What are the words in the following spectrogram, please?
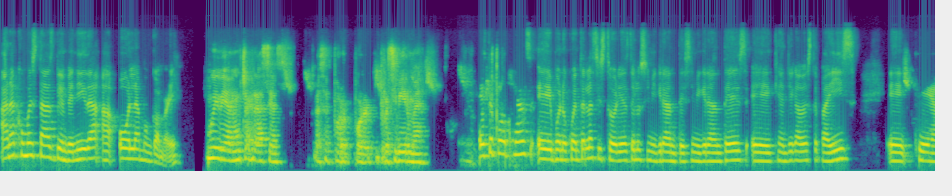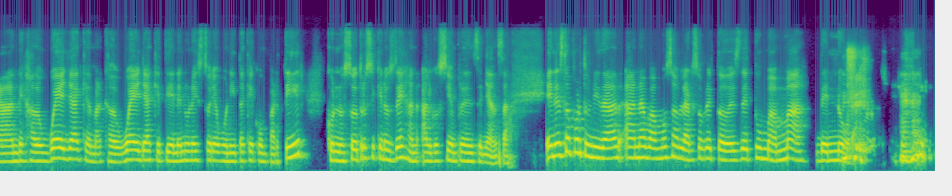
Ana, ¿cómo estás? Bienvenida a Hola Montgomery. Muy bien, muchas gracias. Gracias por, por recibirme. Este podcast, eh, bueno, cuenta las historias de los inmigrantes, inmigrantes eh, que han llegado a este país, eh, que han dejado huella, que han marcado huella, que tienen una historia bonita que compartir con nosotros y que nos dejan algo siempre de enseñanza. En esta oportunidad, Ana, vamos a hablar sobre todo desde tu mamá de Nora.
